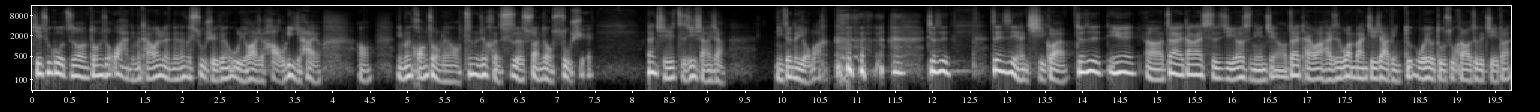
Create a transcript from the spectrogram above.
接触过之后，都会说：哇，你们台湾人的那个数学跟物理化学好厉害哦！哦，你们黄种人哦，真的就很适合算这种数学。但其实仔细想一想，你真的有吗？就是。这件事情很奇怪，就是因为呃，在大概十几二十年前哦，在台湾还是万般皆下品，读唯有读书高这个阶段，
